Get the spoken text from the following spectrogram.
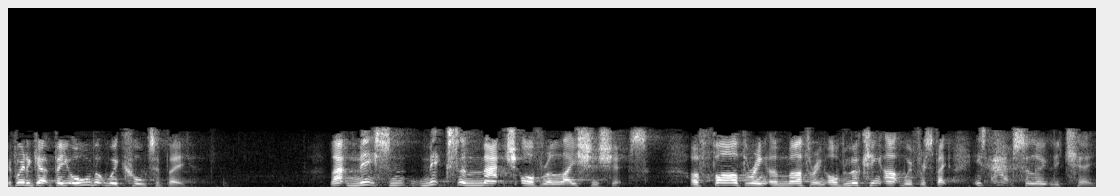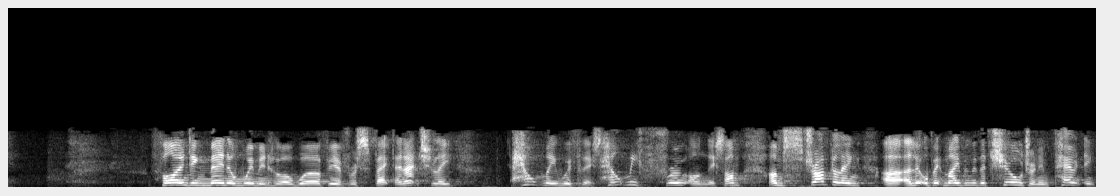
if we're to be all that we're called to be, that mix, mix and match of relationships, of fathering and mothering, of looking up with respect, is absolutely key finding men and women who are worthy of respect and actually help me with this, help me through on this. I'm, I'm struggling uh, a little bit maybe with the children in parenting,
